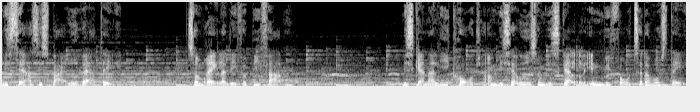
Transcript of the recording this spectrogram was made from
Vi ser os i spejlet hver dag. Som regler det i forbifarten. Vi scanner lige kort, om vi ser ud, som vi skal, inden vi fortsætter vores dag.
